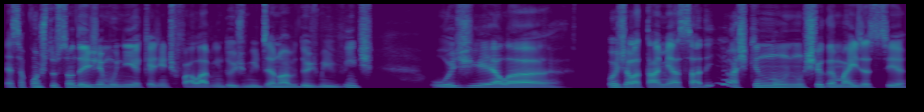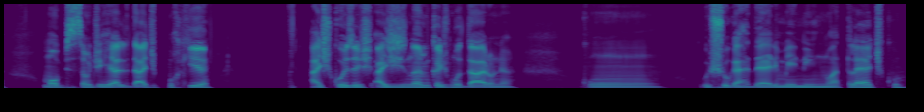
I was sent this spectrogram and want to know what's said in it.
essa construção da hegemonia que a gente falava em 2019 e 2020, hoje ela hoje ela está ameaçada e eu acho que não, não chega mais a ser uma opção de realidade porque as coisas, as dinâmicas mudaram, né? Com o Sugar Daddy Menin no Atlético,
